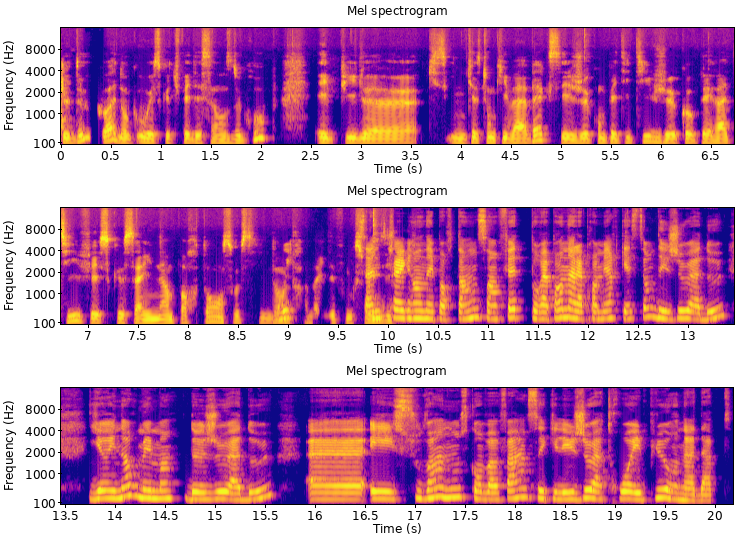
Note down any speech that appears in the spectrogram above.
que deux, quoi. Donc, où est-ce que tu fais des séances de groupe? Et puis, le, une question qui va avec, c'est jeux compétitifs, jeux coopératifs. Est-ce que ça a une importance aussi dans le travail des fonctions Ça a une très grande importance. En fait, pour répondre à la première question des jeux à deux, il y a énormément de jeux à deux. Euh, et souvent, nous, ce qu'on va faire, c'est que les jeux à trois et plus, on adapte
